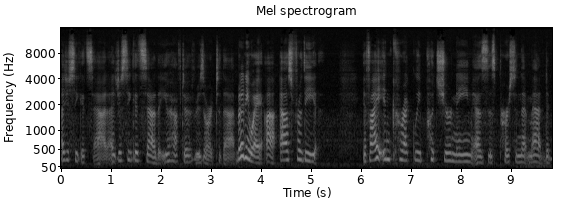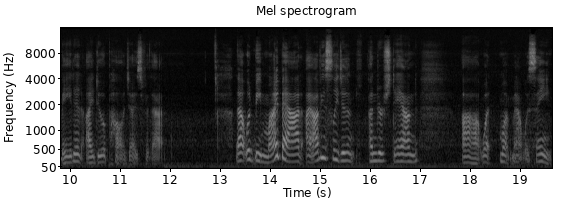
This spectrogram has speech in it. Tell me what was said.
I just think it's sad. I just think it's sad that you have to resort to that. But anyway, uh, as for the, if I incorrectly put your name as this person that Matt debated, I do apologize for that. That would be my bad. I obviously didn't understand uh, what, what Matt was saying.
